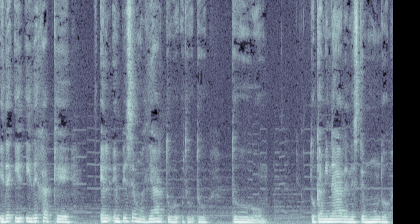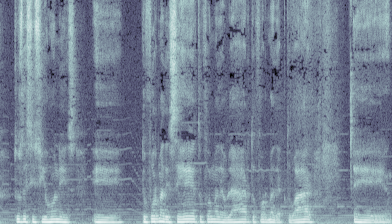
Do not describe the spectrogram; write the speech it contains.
y, de, y, y, deja que Él empiece a moldear tu caminar en este mundo, tus decisiones, eh, tu forma de ser, tu forma de hablar, tu forma de actuar. Eh,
